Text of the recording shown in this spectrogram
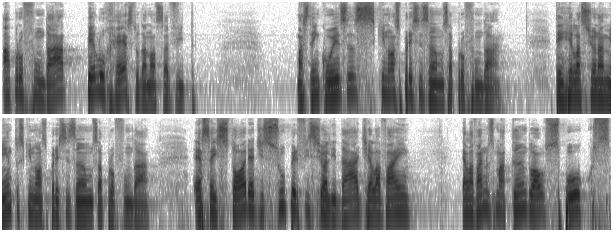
aprofundar pelo resto da nossa vida. Mas tem coisas que nós precisamos aprofundar. Tem relacionamentos que nós precisamos aprofundar. Essa história de superficialidade, ela vai ela vai nos matando aos poucos.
